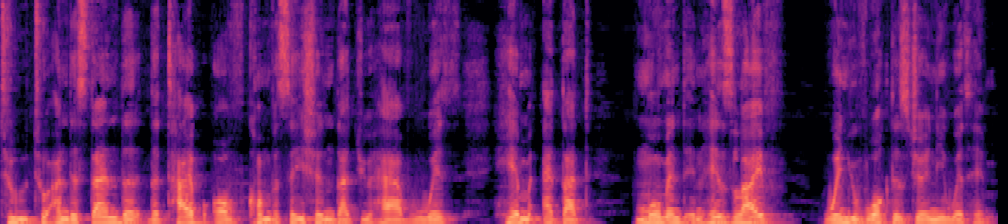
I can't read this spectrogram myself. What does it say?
to to understand the the type of conversation that you have with him at that moment in his life when you've walked this journey with him?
